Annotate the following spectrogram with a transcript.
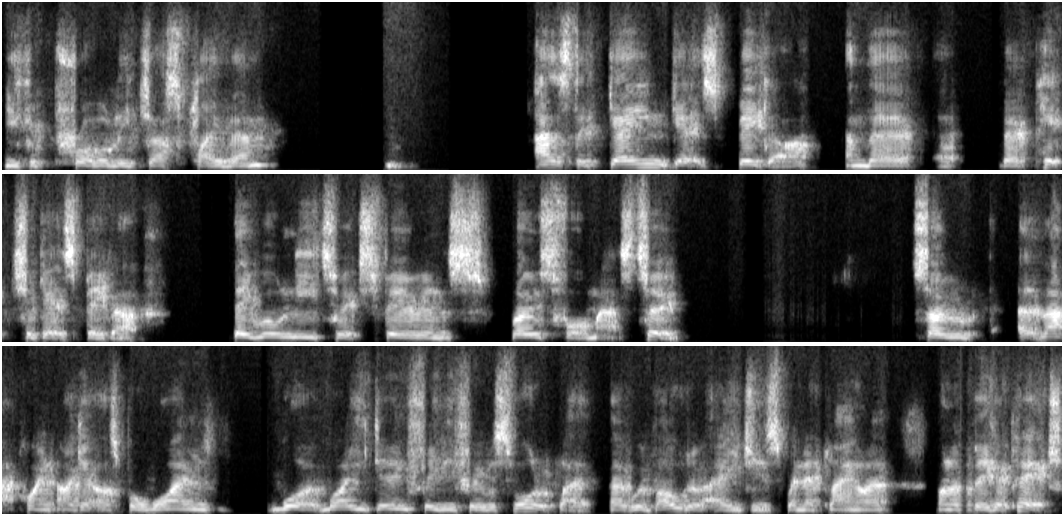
you could probably just play them. As the game gets bigger and their uh, their picture gets bigger, they will need to experience those formats too. So at that point, I get asked, well, why, why, why are you doing 3v3 with smaller players, uh, with older ages when they're playing on a, on a bigger pitch?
